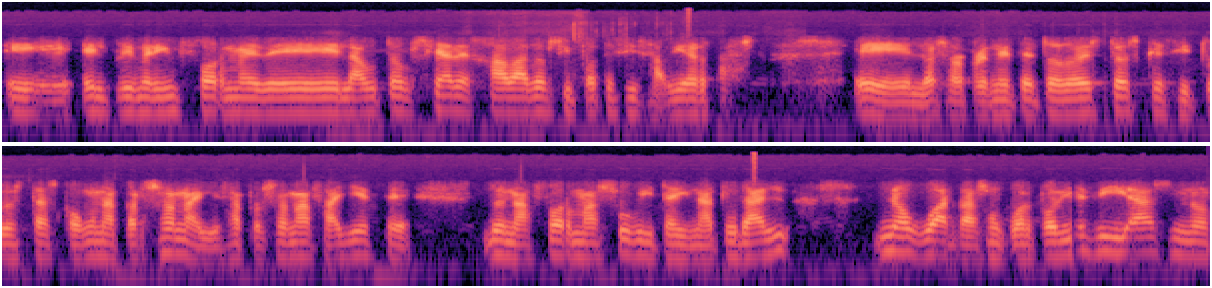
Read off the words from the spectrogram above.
eh, el primer informe de la autopsia dejaba dos hipótesis abiertas. Eh, lo sorprendente de todo esto es que si tú estás con una persona y esa persona fallece de una forma súbita y natural, no guardas un cuerpo 10 días, no,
